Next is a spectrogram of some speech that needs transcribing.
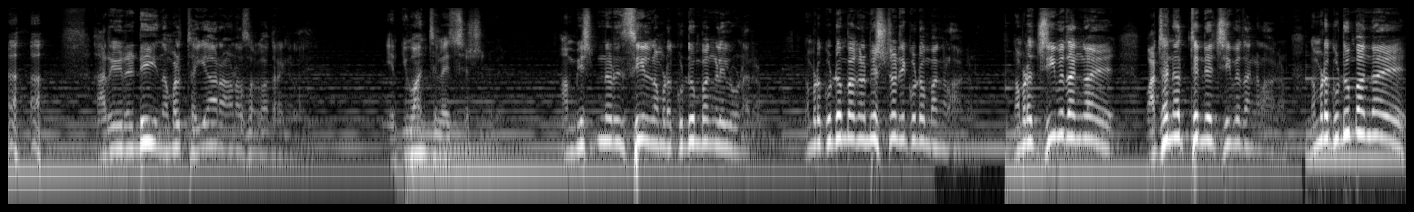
അറിയ റെഡി നമ്മൾ തയ്യാറാണോ സഹോദരങ്ങളെ? ഇവാഞ്ചലൈസേഷന് വേണ്ടി. ആ മിഷണറി സീൽ നമ്മുടെ കുടുംബങ്ങളിൽ ഉണരണം. നമ്മുടെ കുടുംബങ്ങൾ മിഷണറി കുടുംബങ്ങളാകണം. നമ്മുടെ ജീവിതങ്ങൾ വചനത്തിന്റെ ജീവിതങ്ങളാകണം. നമ്മുടെ കുടുംബങ്ങൾ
